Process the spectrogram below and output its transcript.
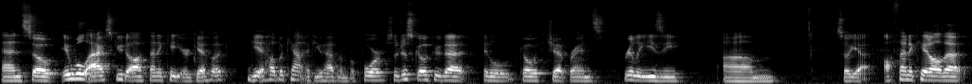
and so it will ask you to authenticate your GitHub, GitHub account if you haven't before. So just go through that. It'll go with JetBrains, really easy. Um, so yeah, authenticate all that,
